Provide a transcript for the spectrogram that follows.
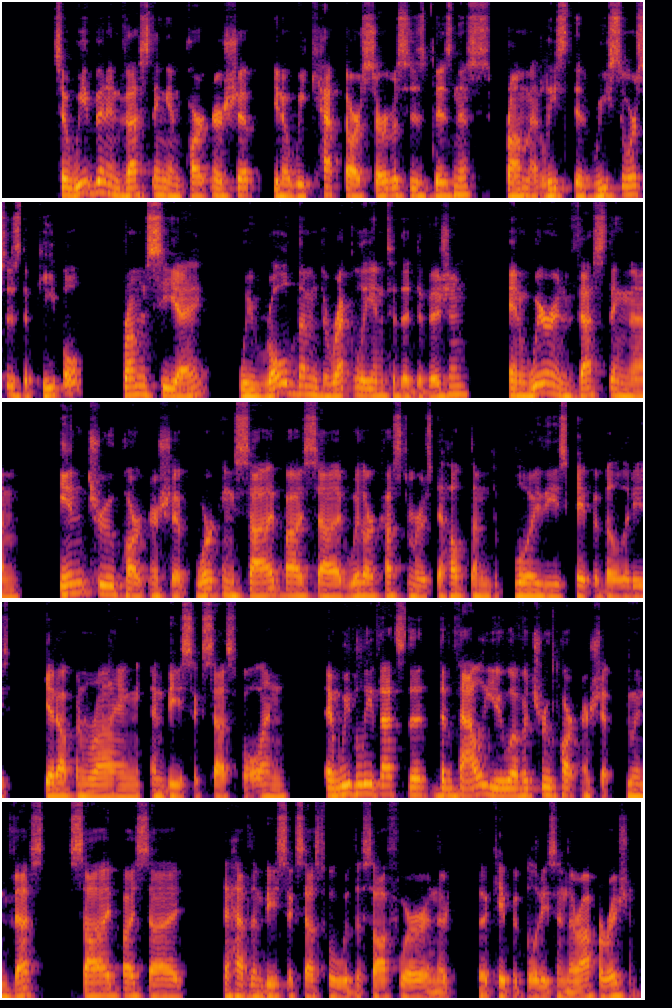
So we've been investing in partnership. You know, we kept our services business from at least the resources, the people from CA we rolled them directly into the division, and we're investing them in true partnership, working side by side with our customers to help them deploy these capabilities, get up and running, and be successful. And and we believe that's the the value of a true partnership to invest side by side to have them be successful with the software and their the capabilities in their operation.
